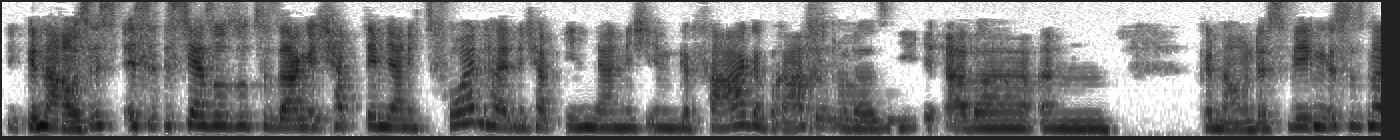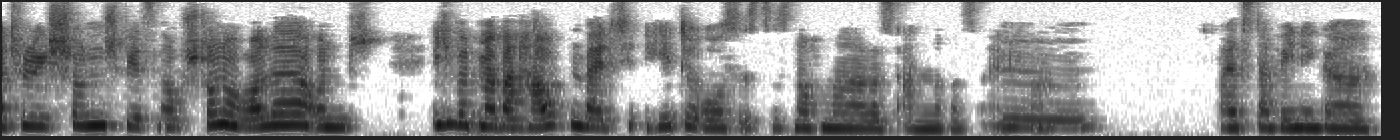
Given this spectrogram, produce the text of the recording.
Genau, es ist, es ist ja so sozusagen, ich habe dem ja nichts vorenthalten, ich habe ihn ja nicht in Gefahr gebracht genau. oder sie, aber ähm, genau, und deswegen ist es natürlich schon, spielt es noch schon eine Rolle und ich würde mal behaupten, bei Heteros ist es noch mal was anderes einfach, mhm. weil es da weniger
